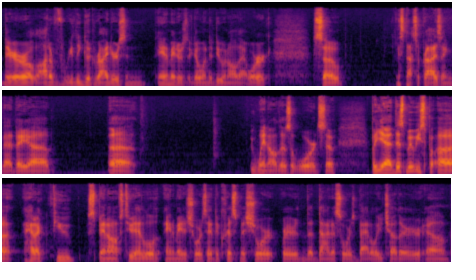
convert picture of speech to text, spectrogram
there are a lot of really good writers and animators that go into doing all that work. So it's not surprising that they uh, uh, win all those awards. So, but yeah, this movie uh, had a few spin-offs too. It had little animated shorts. They had the Christmas short where the dinosaurs battle each other. Um,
